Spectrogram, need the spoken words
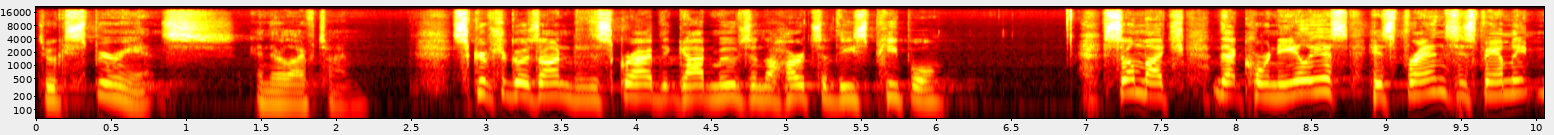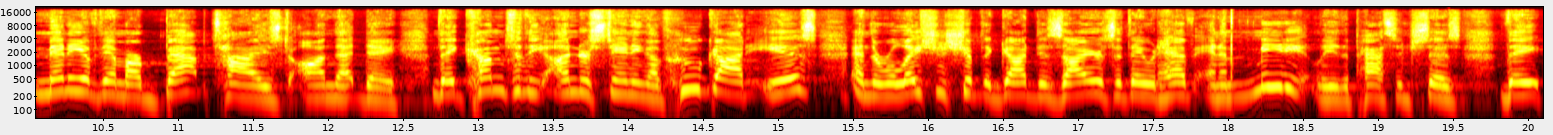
to experience in their lifetime. Scripture goes on to describe that God moves in the hearts of these people so much that Cornelius, his friends, his family, many of them are baptized on that day. They come to the understanding of who God is and the relationship that God desires that they would have. And immediately the passage says they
